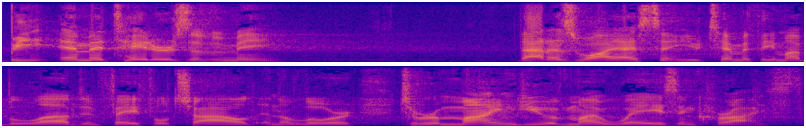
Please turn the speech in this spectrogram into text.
be imitators of me that is why I sent you, Timothy, my beloved and faithful child in the Lord, to remind you of my ways in Christ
